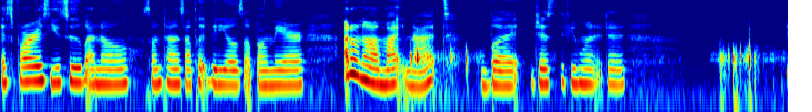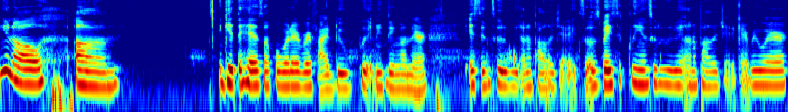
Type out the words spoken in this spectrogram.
As far as YouTube, I know sometimes I put videos up on there. I don't know, I might not, but just if you wanted to, you know, um, get the heads up or whatever if I do put anything on there. It's intuitively unapologetic. So it's basically intuitively unapologetic everywhere.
